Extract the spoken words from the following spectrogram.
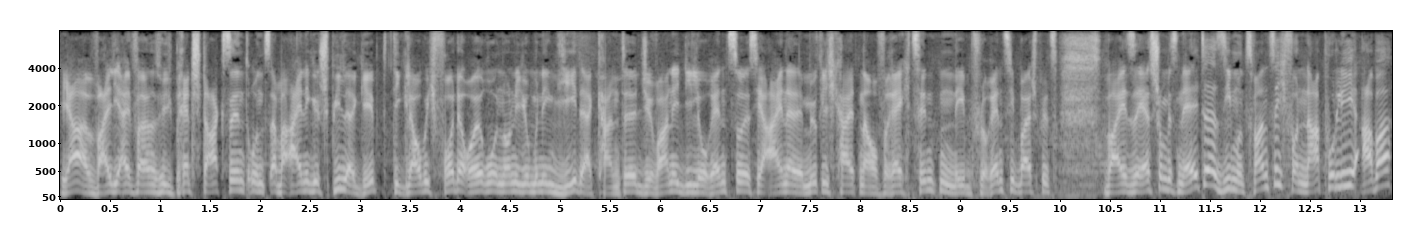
Ja, weil die einfach natürlich brettstark sind und es aber einige Spieler gibt, die, glaube ich, vor der Euro noch nicht unbedingt jeder kannte. Giovanni Di Lorenzo ist ja einer der Möglichkeiten auf rechts hinten, neben Florenzi beispielsweise. Er ist schon ein bisschen älter, 27 von Napoli, aber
